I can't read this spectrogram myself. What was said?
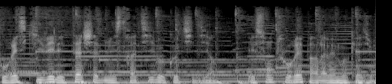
pour esquiver les tâches administratives au quotidien et s'entourer par la même occasion.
